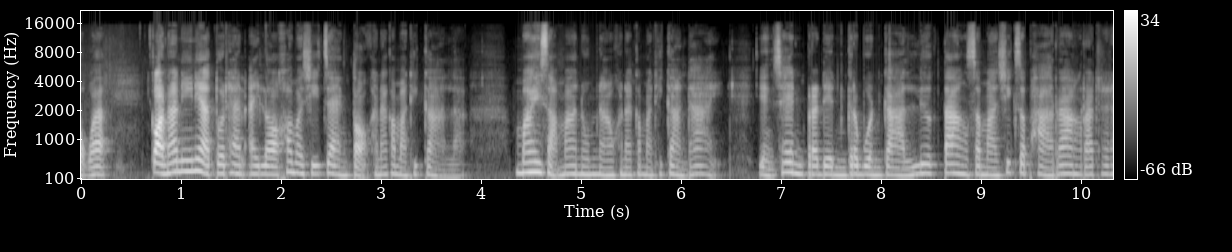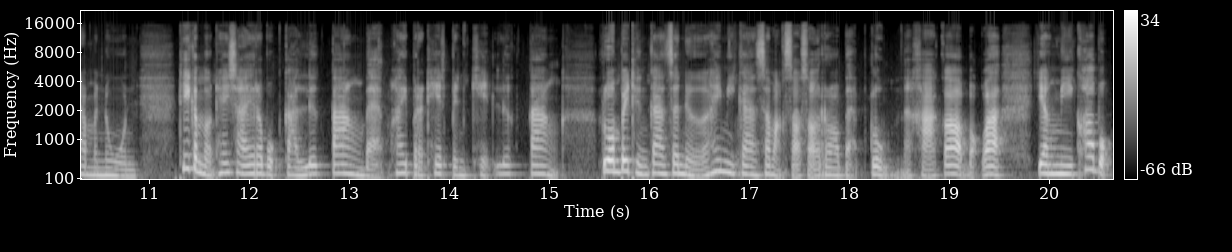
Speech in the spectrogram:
บอกว่าก่อนหน้านี้เนี่ยตัวแทนไอรอเข้ามาชี้แจงต่อคณะกรรมาการแล้วไม่สามารถโน้มน้าวคณะกรรมาการได้ อย่างเช่น ประเด็นกระบวนการเลือกตั้งสมาชิกสภาร่างรัฐธรรมนูญ ที่กำหนดให้ใช้ระบบการเลือกตั้งแบบให้ประเทศเป็นเขตเลือกตั้ง รวมไปถึงการเสนอให้มีการสมัครสสรแบบกลุ่มนะคะ ก็บอกว่ายังมีข้อบก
